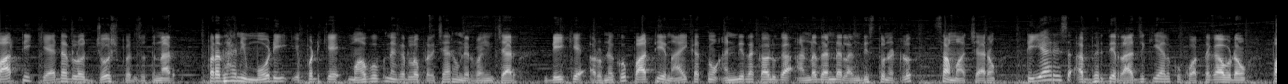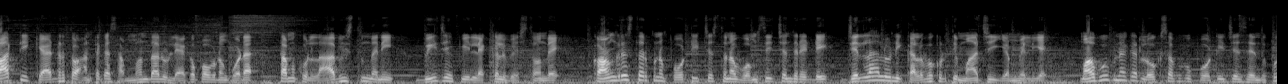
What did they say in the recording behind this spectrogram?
పార్టీ కేడర్లో జోష్ పెంచుతున్నారు. ప్రధాని మోడీ ఇప్పటికే మహబూబ్ నగర్లో ప్రచారం నిర్వహించారు. డీకే అరుణకు పార్టీ నాయకత్వం అన్ని రకాలుగా అండదండలు అందిస్తున్నట్లు సమాచారం. టీఆర్ఎస్ అభ్యర్థి రాజకీయాలకు కొత్తగావడం పార్టీ కేడర్తో అంతగా సంబంధాలు లేకపోవడం కూడా తమకు లాభిస్తుందని బీజేపీ లెక్కలు వేస్తోంది. కాంగ్రెస్ తరపున పోటీ చేస్తున్న వంశీచంద్రెడ్డి జిల్లాలోని కల్వకుర్తి మాజీ ఎమ్మెల్యే. మహబూబ్నగర్ లోక్సభకు పోటీ చేసేందుకు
